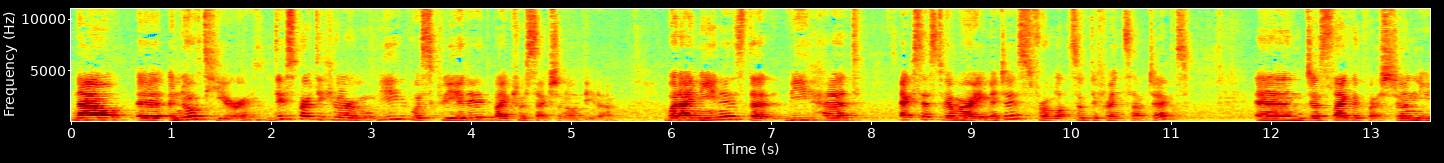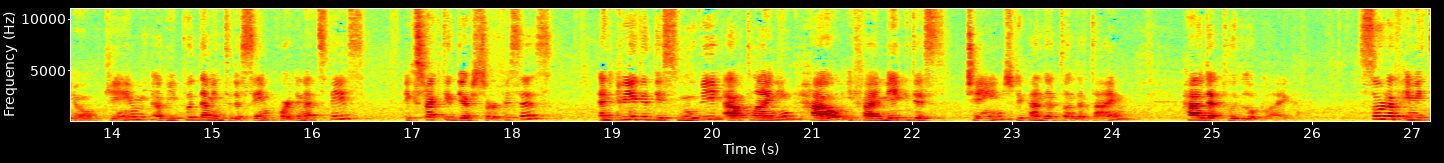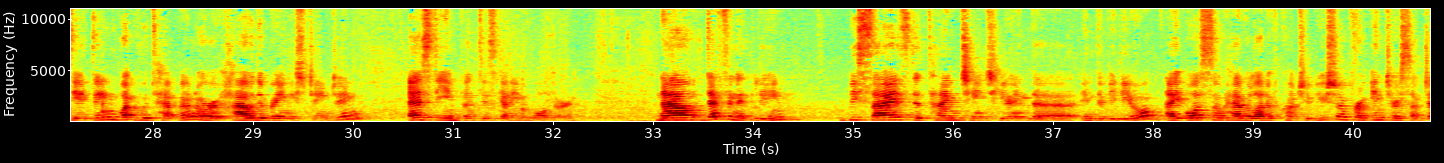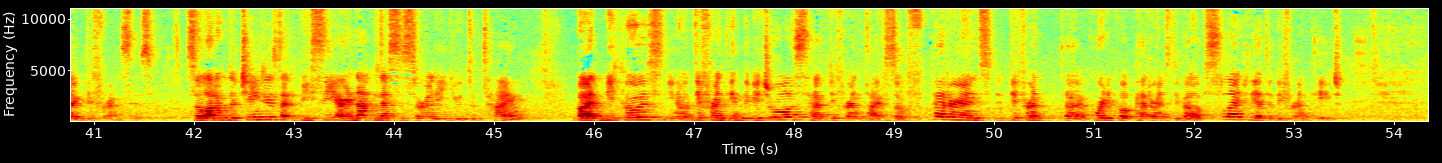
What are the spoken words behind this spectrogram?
Now, uh, a note here, this particular movie was created by cross-sectional data. What I mean is that we had access to MRI images from lots of different subjects, and just like the question you know, came, uh, we put them into the same coordinate space, extracted their surfaces, and created this movie outlining how, if I make this change, dependent on the time, how that would look like sort of imitating what would happen or how the brain is changing as the infant is getting older. Now, definitely, besides the time change here in the, in the video, I also have a lot of contribution from inter-subject differences. So a lot of the changes that we see are not necessarily due to time, but because you know different individuals have different types of patterns, different uh, cortical patterns develop slightly at a different age.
